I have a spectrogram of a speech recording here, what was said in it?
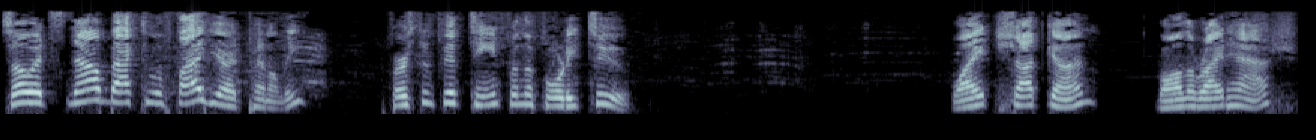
So it's now back to a five yard penalty. First and 15 from the 42. White shotgun. Ball on the right hash.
